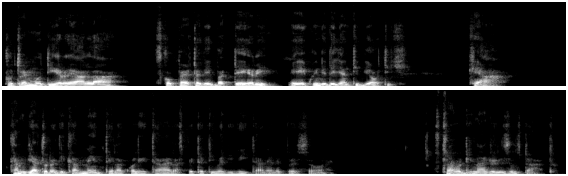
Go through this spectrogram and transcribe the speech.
potremmo dire, alla scoperta dei batteri e quindi degli antibiotici, che ha cambiato radicalmente la qualità e l'aspettativa di vita nelle persone. Straordinario risultato.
